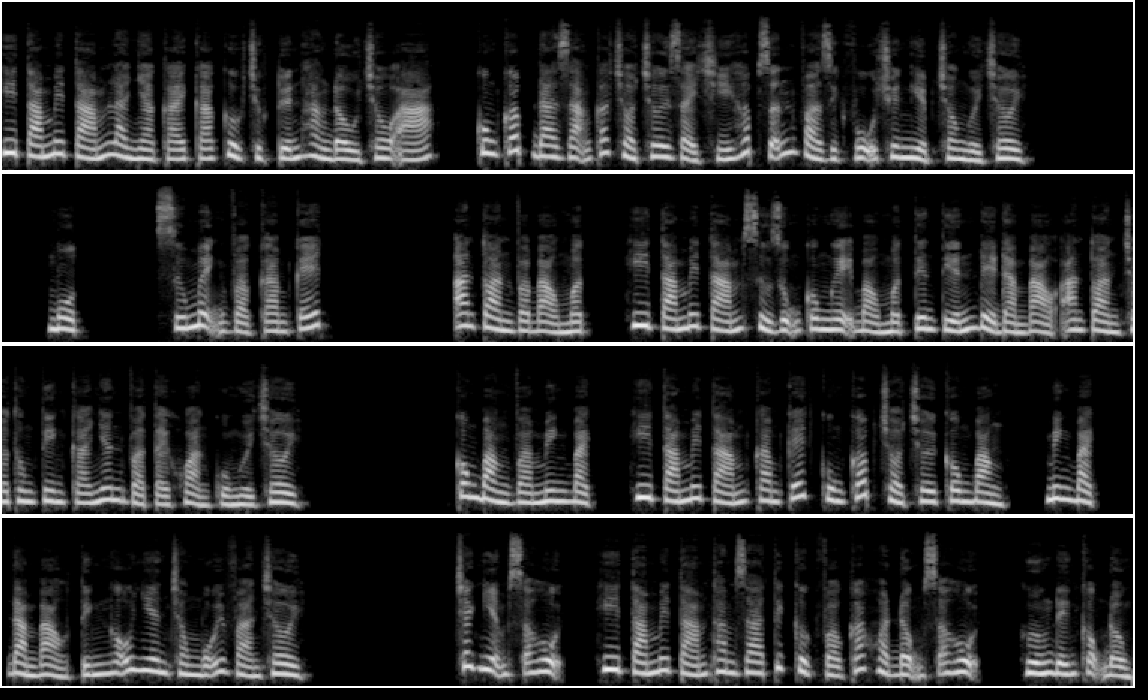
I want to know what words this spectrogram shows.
Hi88 là nhà cái cá cược trực tuyến hàng đầu châu Á, cung cấp đa dạng các trò chơi giải trí hấp dẫn và dịch vụ chuyên nghiệp cho người chơi. 1. Sứ mệnh và cam kết. An toàn và bảo mật, Hi88 sử dụng công nghệ bảo mật tiên tiến để đảm bảo an toàn cho thông tin cá nhân và tài khoản của người chơi. Công bằng và minh bạch, Hi88 cam kết cung cấp trò chơi công bằng, minh bạch, đảm bảo tính ngẫu nhiên trong mỗi ván chơi. Trách nhiệm xã hội, Hi88 tham gia tích cực vào các hoạt động xã hội, hướng đến cộng đồng.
